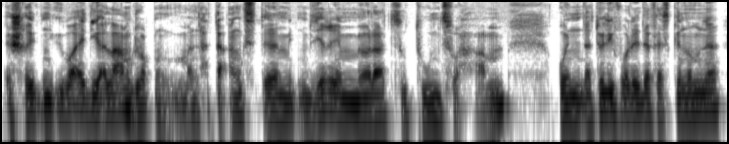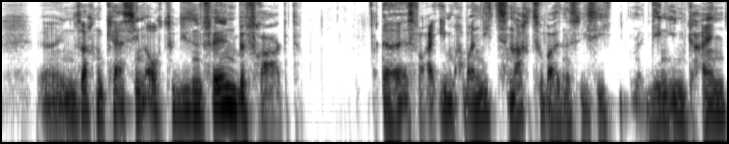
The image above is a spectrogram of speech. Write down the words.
Es schrillten überall die Alarmglocken. Man hatte Angst, äh, mit einem Serienmörder zu tun zu haben. Und natürlich wurde der Festgenommene äh, in Sachen Kerstin auch zu diesen Fällen befragt. Äh, es war ihm aber nichts nachzuweisen. Es ließ sich gegen ihn kein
